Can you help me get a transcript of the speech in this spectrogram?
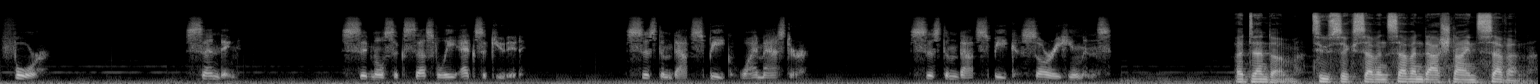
4. Sending. Signal successfully executed. System.speak, why master? System.speak, sorry humans. Addendum 2677-97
